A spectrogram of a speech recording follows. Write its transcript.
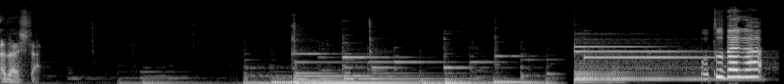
あざした。音だが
